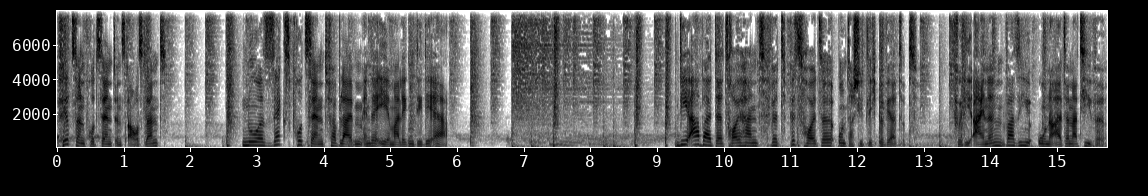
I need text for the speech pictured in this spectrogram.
14 Prozent ins Ausland. Nur 6 Prozent verbleiben in der ehemaligen DDR. Die Arbeit der Treuhand wird bis heute unterschiedlich bewertet. Für die einen war sie ohne Alternative,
